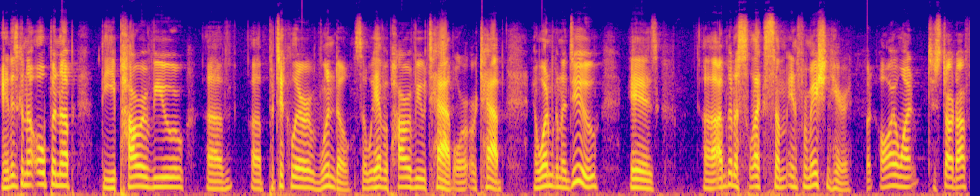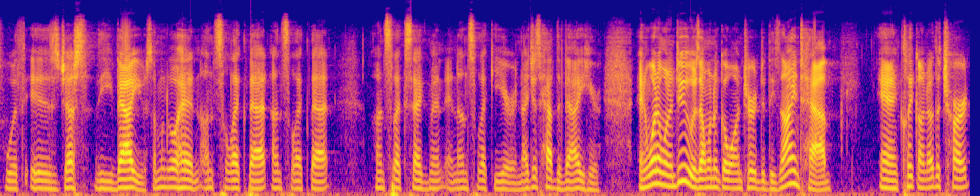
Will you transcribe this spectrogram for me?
and it's going to open up the Power View uh, uh, particular window. So we have a Power View tab or, or tab and what I'm going to do is uh, I'm going to select some information here but all I want to start off with is just the value. So I'm going to go ahead and unselect that, unselect that, unselect segment and unselect year and I just have the value here. And what I want to do is I want to go under the design tab and click on other chart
